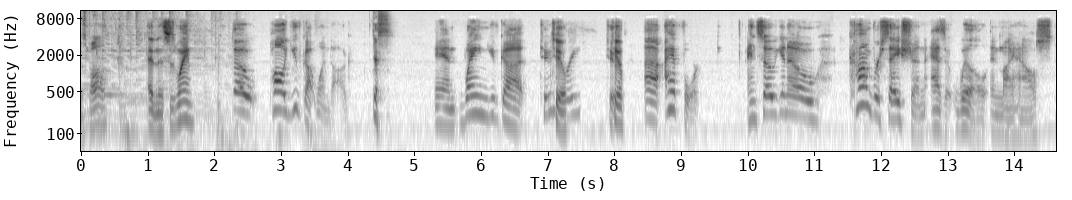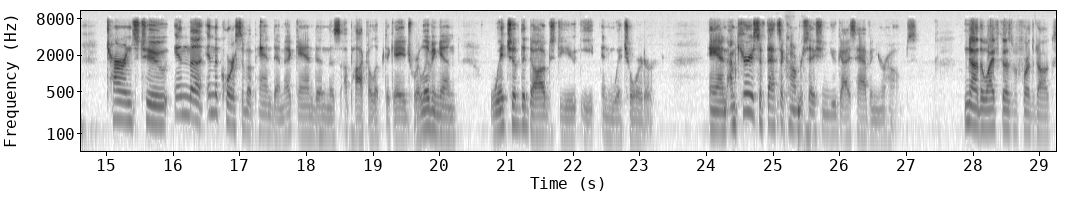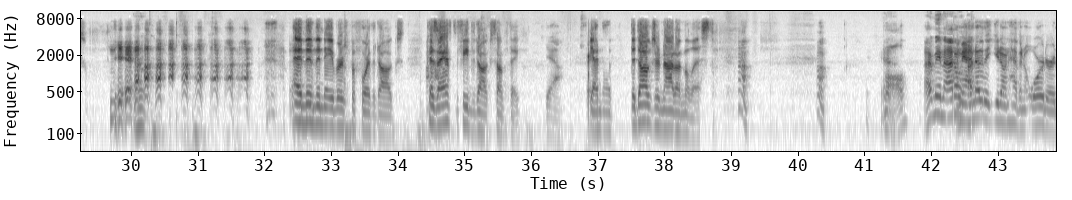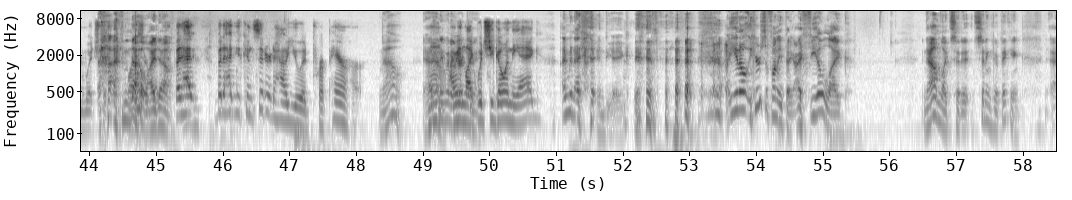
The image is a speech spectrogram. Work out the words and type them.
I'm Aaron. This is Paul. And this is Wayne. So, Paul, you've got one dog, Yes. and Wayne, you've got two, Two. three, Two. Uh, I have four, and so you know, conversation, as it will in my house, turns to in the in the course of a pandemic and in this apocalyptic age we're living in, which of the dogs do you eat in which order? And I'm curious if that's a conversation you guys have in your homes. No, the wife goes before the dogs. Yeah. And then the neighbors before the dogs. Because I have to feed the dogs something. yeah. Yeah, no, the dogs are not on the list. Huh. Huh. Paul. I mean, I I don't. mean, I know that you don't have an order in which to no, her, I don't. But have but have you considered how you would prepare her? No. It hasn't even I mean, like, me. would she go in the egg? I mean, I, in the egg. you know, here's the funny thing. I feel like now I'm like sitting sitting here thinking,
